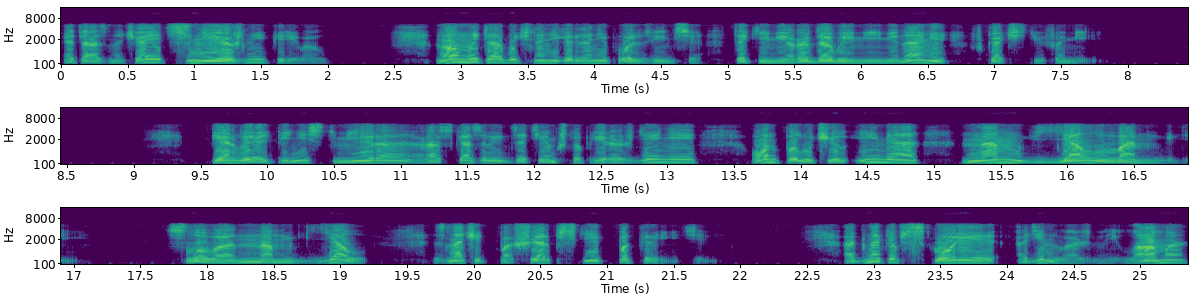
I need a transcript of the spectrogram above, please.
Это означает «снежный перевал». Но мы-то обычно никогда не пользуемся такими родовыми именами в качестве фамилий. Первый альпинист мира рассказывает затем, что при рождении он получил имя Намгьял Вангди. Слово «намгьял» значит по-шерпски «покоритель». Однако вскоре один важный лама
